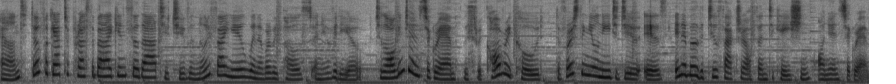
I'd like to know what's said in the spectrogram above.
And don't forget to press the bell icon so that YouTube will notify you whenever we post a new video. To log into Instagram with recovery code, the first thing you'll need to do is enable the two-factor authentication on your Instagram.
